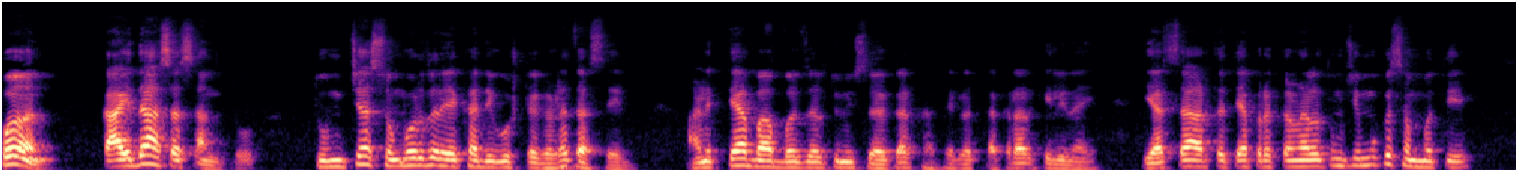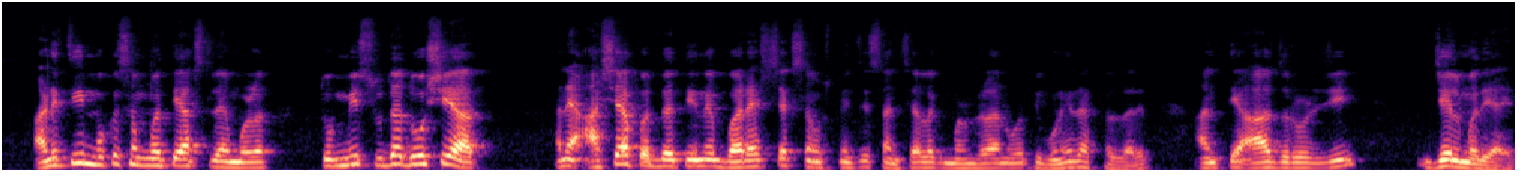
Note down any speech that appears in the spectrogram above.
पण कायदा असा सांगतो तुमच्यासमोर जर एखादी गोष्ट घडत असेल आणि त्याबाबत जर तुम्ही सहकार खात्याकडे तक्रार केली नाही याचा अर्थ त्या प्रकरणाला तुमची मुखसंमती आहे. आणि ती मुखसंमती असल्यामुळं तुम्ही सुद्धा दोषी आहात. आणि अशा पद्धतीने बऱ्याचशा संस्थेचे संचालक मंडळांवरती गुन्हे दाखल झालेत आणि ते आज रोजी जेलमध्ये आहेत.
